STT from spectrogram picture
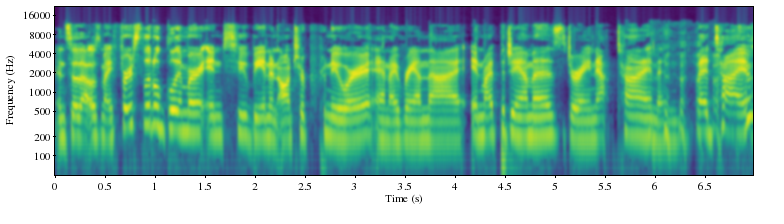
And so that was my first little glimmer into being an entrepreneur. And I ran that in my pajamas during nap time and bedtime.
